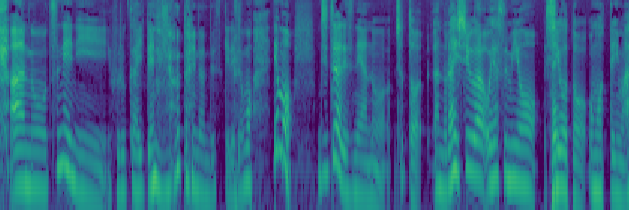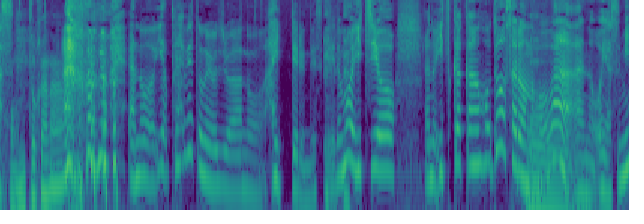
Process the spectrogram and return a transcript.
あの常にフル回転状態なんですけれどもでも実はですねあのちょっとあの来週はお休みをしようと思っています。本当かな？あのいやプライベートの用事はあの入ってるんですけれども一応あの5日間ほどサロンの方はあのお休み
